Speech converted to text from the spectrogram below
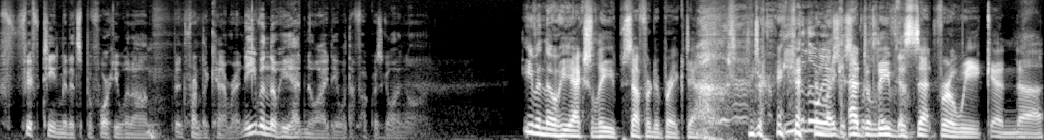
15 minutes before he went on in front of the camera, and even though he had no idea what the fuck was going on, even though he actually suffered a breakdown during Even though and, he like had to suffered a leave the set for a week and uh,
